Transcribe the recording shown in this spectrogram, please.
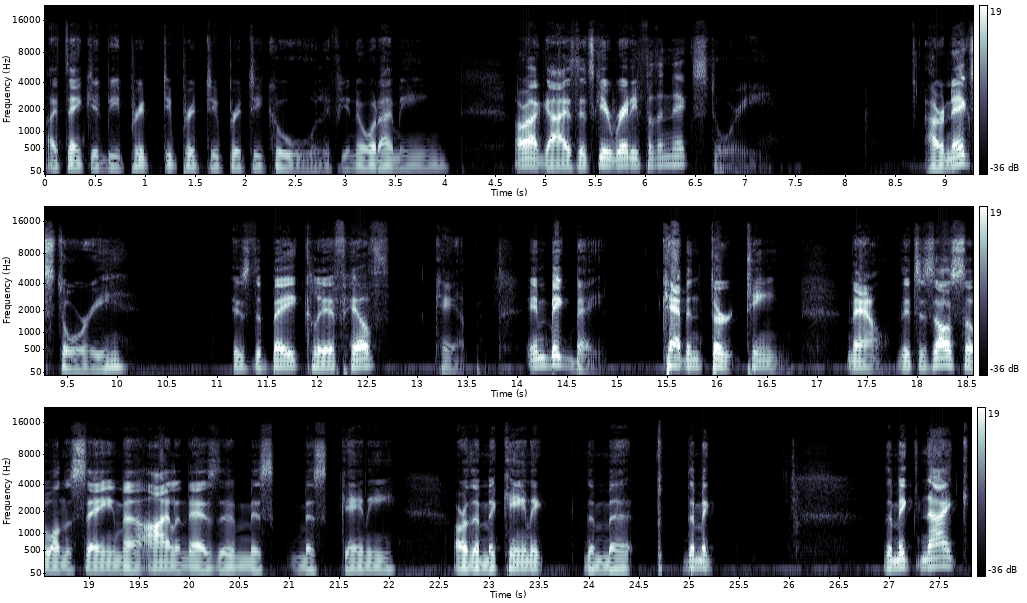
I think it'd be pretty, pretty, pretty cool, if you know what I mean. All right, guys, let's get ready for the next story. Our next story is the Bay Cliff Health Camp in Big Bay, Cabin 13. Now, this is also on the same uh, island as the Miss Miscani or the mechanic the me, the Mc, the McKnight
